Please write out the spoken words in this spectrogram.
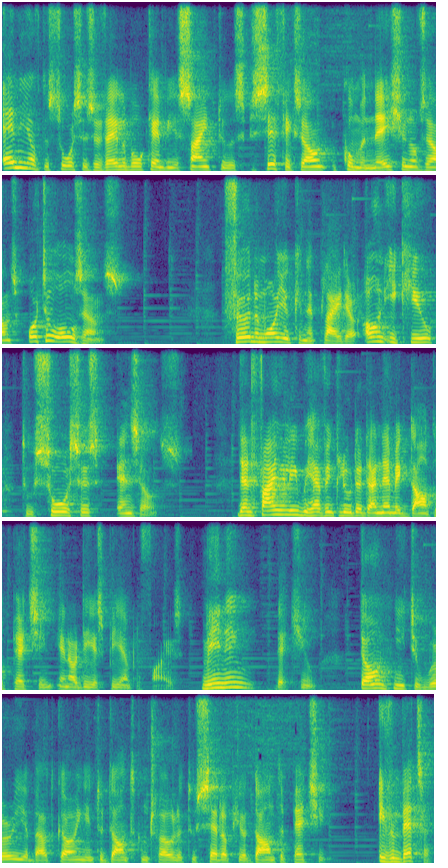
Any of the sources available can be assigned to a specific zone, a combination of zones or to all zones. Furthermore, you can apply their own EQ to sources and zones. Then finally, we have included dynamic Dante patching in our DSP amplifiers, meaning that you don't need to worry about going into Dante controller to set up your Dante patching. Even better,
